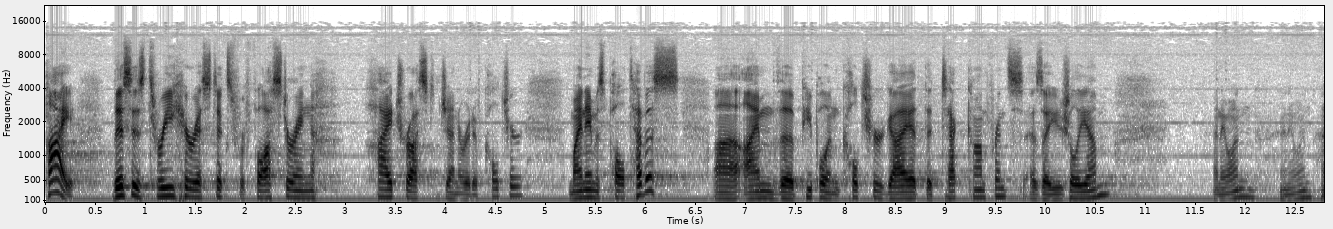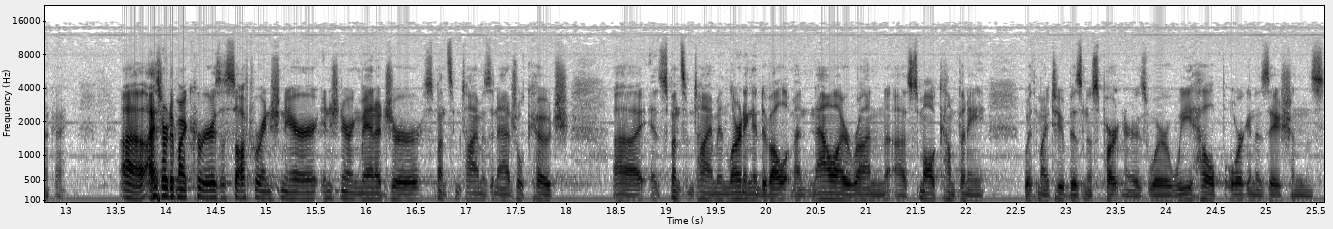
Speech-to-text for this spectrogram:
Hi, this is three heuristics for fostering high trust generative culture. My name is Paul Tevis. Uh, I'm the people and culture guy at the tech conference, as I usually am. Anyone? Anyone? Okay. Uh, I started my career as a software engineer, engineering manager, spent some time as an agile coach, uh, and spent some time in learning and development. Now I run a small company with my two business partners where we help organizations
